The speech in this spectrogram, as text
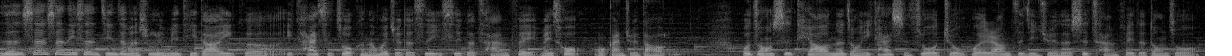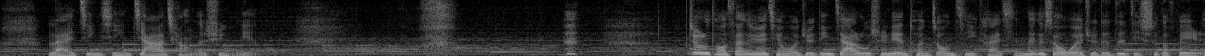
《人生胜利圣经》这本书里面提到一个，一开始做可能会觉得自己是个残废，没错，我感觉到了。我总是挑那种一开始做就会让自己觉得是残废的动作来进行加强的训练，就如同三个月前我决定加入训练臀中肌开始，那个时候我也觉得自己是个废人。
